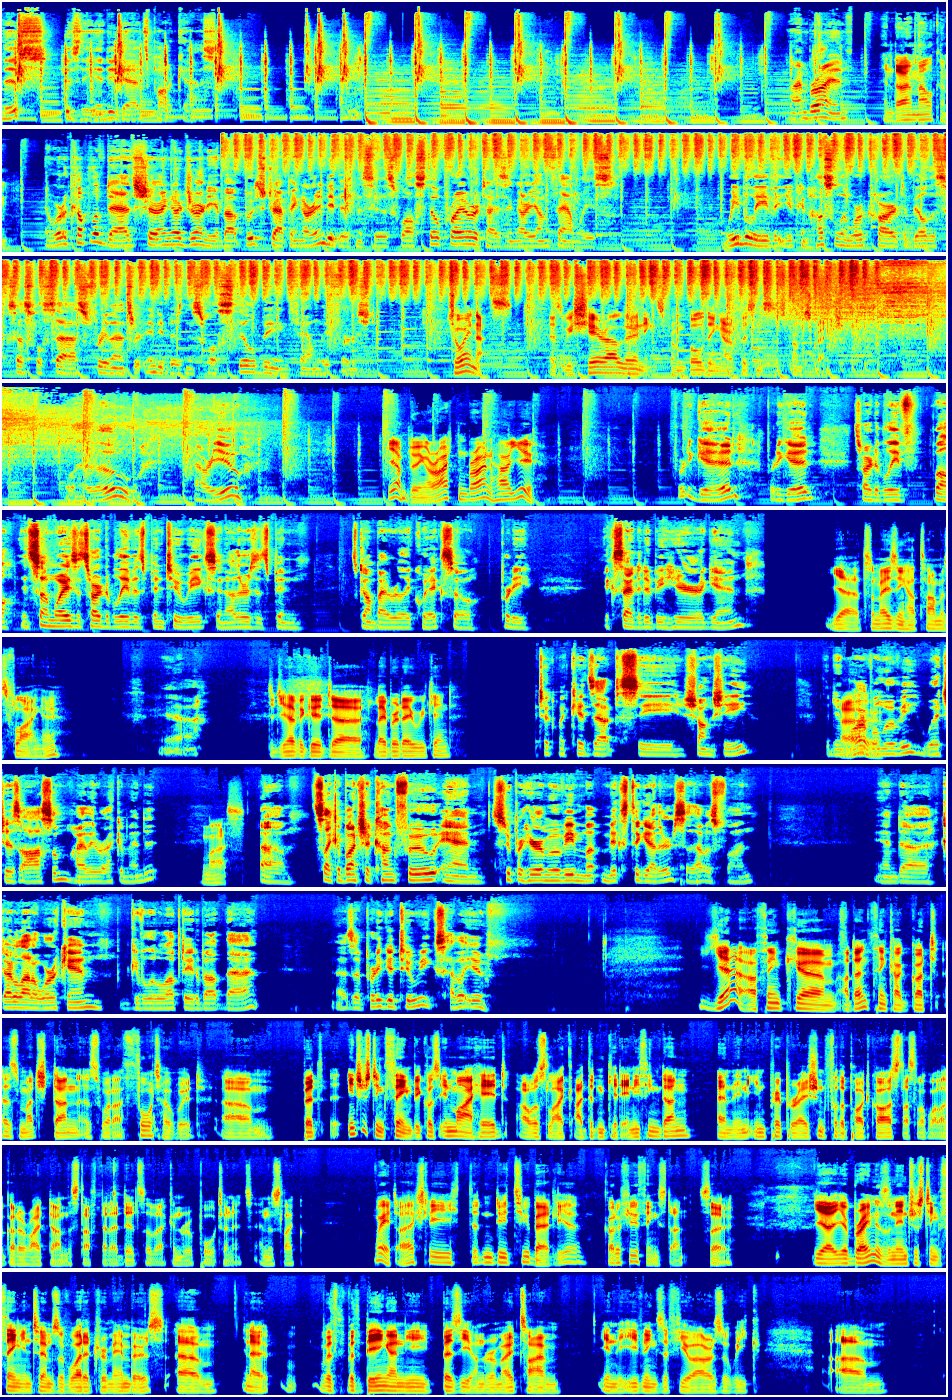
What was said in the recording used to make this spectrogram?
This is the Indie Dads Podcast. I'm Bryan, And I'm Malcolm. and we're a couple of dads sharing our journey about bootstrapping our indie businesses while still prioritizing our young families. We believe that you can hustle and work hard to build a successful SaaS freelancer indie business while still being family first. Join us as we share our learnings from building our businesses from scratch. Well, hello. How are you? Yeah, I'm doing all right. And Bryan, how are you? Pretty good. Pretty good. It's hard to believe. Well, in some ways, it's hard to believe it's been two weeks. In others, it's been it's gone by really quick. So pretty excited to be here again. Yeah, it's amazing how time is flying, eh? Yeah, Did you have a good uh, Labor Day weekend? I took my kids out to see Shang Chi, the new Oh. Marvel movie, which is awesome. Highly recommend it. Nice. Um, it's like a bunch of kung fu and superhero movie m- mixed together, so that was fun. And uh, got a lot of work in. Give a little update about that. That was a pretty good two weeks. How about you? Yeah, I think um, I don't think I got as much done as what I thought I would. Um, but interesting thing because in my head I was like I didn't get anything done, and then in preparation for the podcast I was like, well, I got to write down the stuff that I did so that I can report on it. And it's like, wait, I actually didn't do too badly. I got a few things done. So yeah, your brain is an interesting thing in terms of what it remembers. Um, you know, with with being only busy on remote time in the evenings a few hours a week um,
